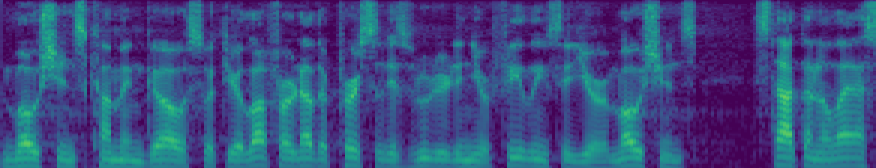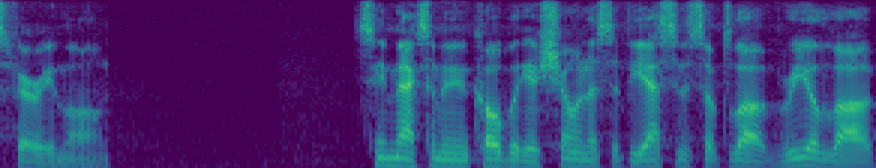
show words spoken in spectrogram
Emotions come and go. So if your love for another person is rooted in your feelings and your emotions, it's not going to last very long. St. Maximilian Kolbe has shown us that the essence of love, real love,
